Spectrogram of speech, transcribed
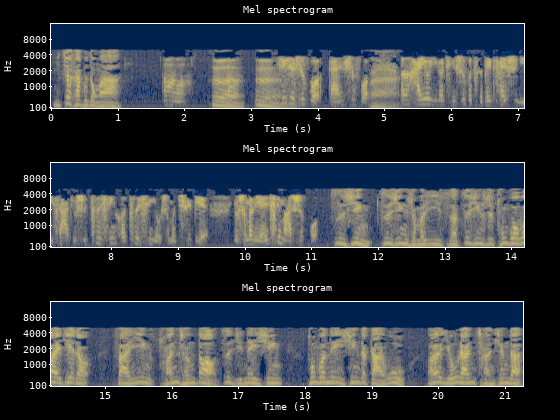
你这还不懂啊？嗯，嗯嗯。谢谢师傅，感恩师傅。嗯。嗯，还有一个，请师傅慈悲开示一下，就是自信和自信有什么区别？有什么联系吗？师傅？自信，自信什么意思啊？自信是通过外界的反应传承到自己内心，通过内心的感悟而油然产生的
